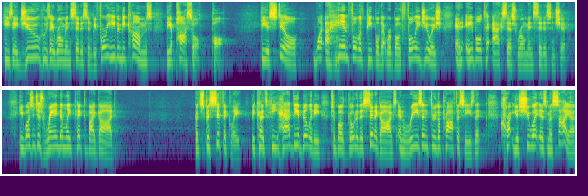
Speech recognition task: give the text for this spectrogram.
He's a Jew who's a Roman citizen. Before he even becomes the apostle Paul, he is still a handful of people that were both fully Jewish and able to access Roman citizenship. He wasn't just randomly picked by God, but specifically because he had the ability to both go to the synagogues and reason through the prophecies that Yeshua is Messiah,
